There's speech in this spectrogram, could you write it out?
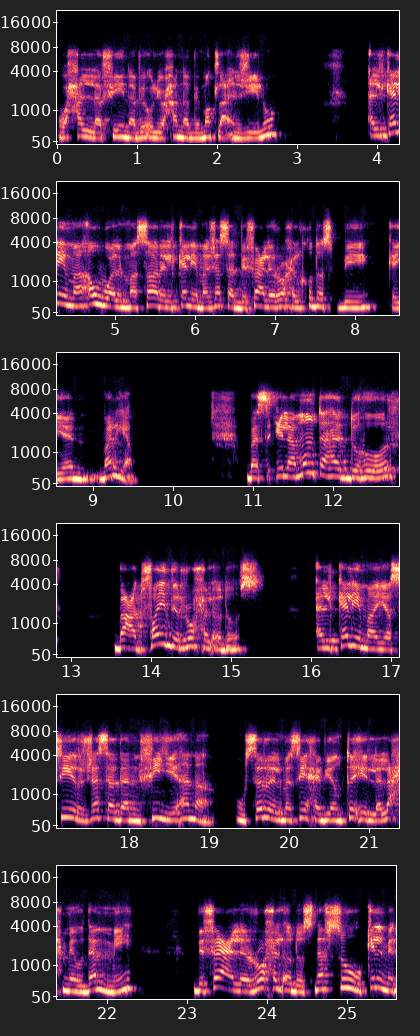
وحل فينا بيقول يوحنا بمطلع إنجيله. الكلمة أول ما صار الكلمة جسد بفعل الروح القدس بكيان مريم. بس إلى منتهى الدهور بعد فيض الروح القدس الكلمة يصير جسدا في أنا وسر المسيح بينتقل للحمي ودمي بفعل الروح القدس نفسه وكلمة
